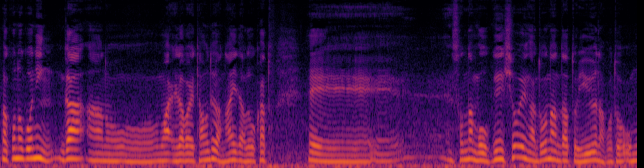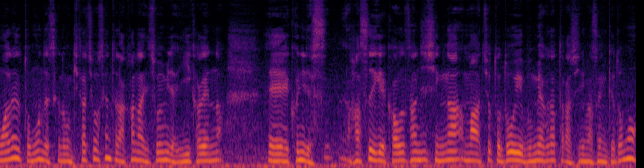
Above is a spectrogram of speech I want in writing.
まあ、この5人があの、まあ、選ばれたのではないだろうかと、えー、そんな目撃証言がどうなんだというようなことを思われると思うんですけども北朝鮮というのはかなりそういう意味ではいい加減なえー、国です。蓮池薫さん自身が、まあ、ちょっとどういう文脈だったか知りませんけども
